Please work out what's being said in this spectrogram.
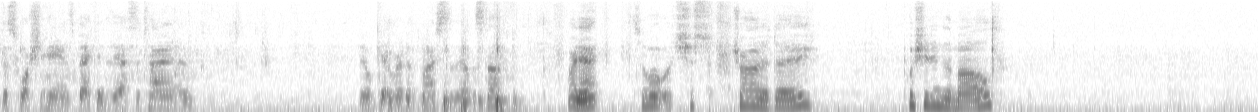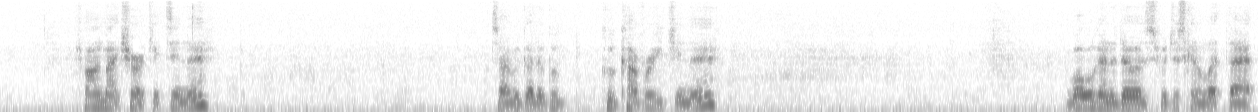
Just wash your hands back into the acetone and it'll get rid of most of the other stuff. Right now, so what we're just trying to do, push it into the mould Try and make sure it gets in there. So we've got a good, good coverage in there. What we're going to do is we're just going to let that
